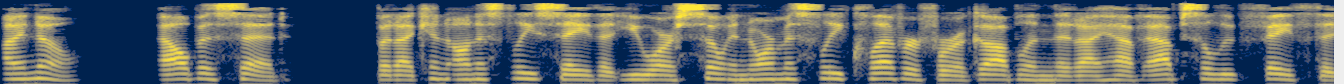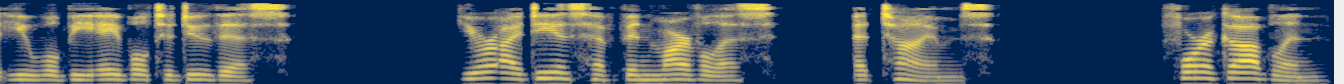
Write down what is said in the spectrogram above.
I know, Alba said, but I can honestly say that you are so enormously clever for a goblin that I have absolute faith that you will be able to do this. Your ideas have been marvelous, at times. For a goblin.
